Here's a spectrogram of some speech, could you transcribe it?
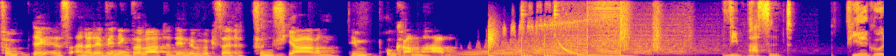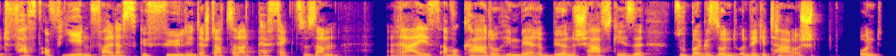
fünf, der ist einer der wenigen Salate, den wir wirklich seit fünf Jahren im Programm haben. Wie passend. Feelgood fasst auf jeden Fall das Gefühl hinter Stadtsalat perfekt zusammen. Reis, Avocado, Himbeere, Birne, Schafskäse, super gesund und vegetarisch. Und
